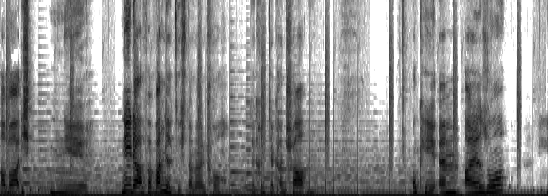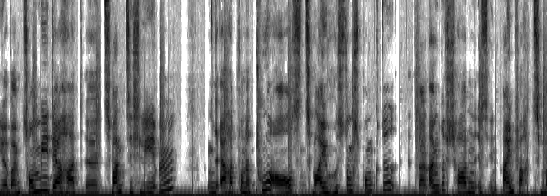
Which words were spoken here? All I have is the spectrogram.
Aber ich. Nee. Nee, der verwandelt sich dann einfach. Der kriegt ja keinen Schaden. Okay, ähm, also hier beim Zombie, der hat äh, 20 Leben. Und er hat von Natur aus zwei Rüstungspunkte. Sein Angriffsschaden ist in einfach 2.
